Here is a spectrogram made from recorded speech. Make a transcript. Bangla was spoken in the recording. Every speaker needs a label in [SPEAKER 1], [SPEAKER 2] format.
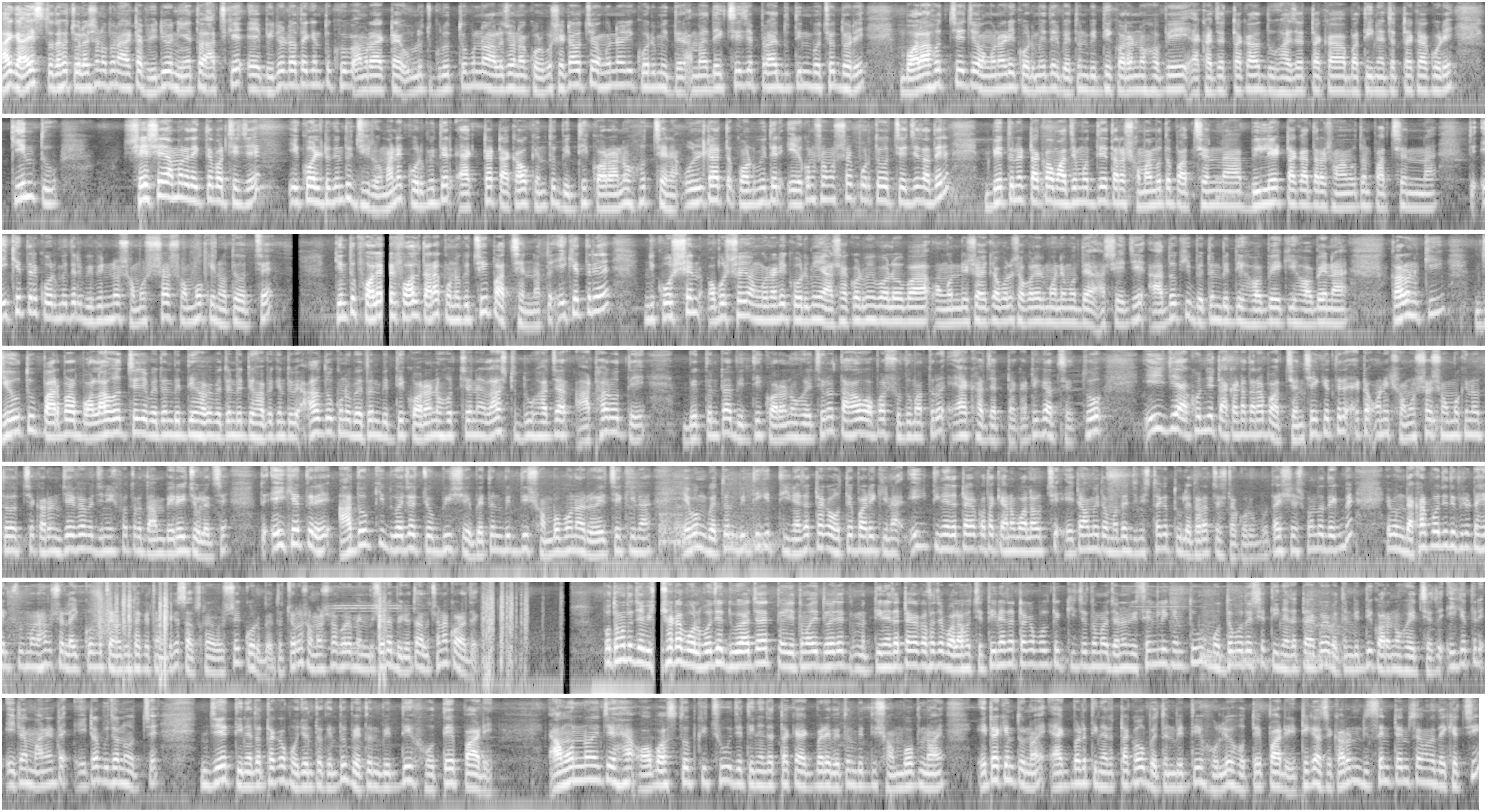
[SPEAKER 1] হাই গাইস তো দেখো চলে আসে নতুন আরেকটা ভিডিও নিয়ে। তো আজকে এই ভিডিওটাতে কিন্তু খুব আমরা একটা গুরুত্বপূর্ণ আলোচনা করব। সেটা হচ্ছে অঙ্গনওয়াড়ি কর্মীদের। আমরা দেখছি যে প্রায় দু তিন বছর ধরে বলা হচ্ছে যে অঙ্গনওয়াড়ি কর্মীদের বেতন বৃদ্ধি করানো হবে এক হাজার টাকা, দু হাজার টাকা বা তিন হাজার টাকা করে। কিন্তু শেষে আমরা দেখতে পাচ্ছি যে ইকুয়াল টু কিন্তু জিরো মানে কর্মীদের একটা টাকাও কিন্তু বৃদ্ধি করানো হচ্ছে না। উল্টা কর্মীদের এরকম সমস্যায় পড়তে হচ্ছে যে তাদের বেতনের টাকাও মাঝে মধ্যে তারা সময় মতো পাচ্ছেন না, বিলের টাকা তারা সময় মতন পাচ্ছেন না। তো এই ক্ষেত্রে কর্মীদের বিভিন্ন সমস্যার সম্মুখীন হতে হচ্ছে। কিন্তু ফলের ফল তারা কোনো কিছুই পাচ্ছেন না। তো এই ক্ষেত্রে কোশ্চেন অবশ্যই অঙ্গনারী কর্মী, আশাকর্মী বলো বা অঙ্গনারী সহায়িকা বলো, সকলের মনের মধ্যে আসে যে আদৌ কি বেতন বৃদ্ধি হবে কি হবে না। কারণ কি যেহেতু বারবার বলা হচ্ছে যে বেতন বৃদ্ধি হবে, বেতন বৃদ্ধি হবে, কিন্তু আদৌ কোনো বেতন বৃদ্ধি করানো হচ্ছে না। লাস্ট দু হাজার আঠারোতে বেতনটা বৃদ্ধি করানো হয়েছিল, তাও আবার শুধুমাত্র এক হাজার টাকা, ঠিক আছে? তো এই যে এখন যে টাকাটা তারা পাচ্ছেন, সেই ক্ষেত্রে একটা অনেক সমস্যার সম্মুখীন হতে হচ্ছে, কারণ যেভাবে জিনিসপত্রের দাম বেড়েই চলেছে, তো এই ক্ষেত্রে আদৌ কি দু হাজার চব্বিশে বেতন বৃদ্ধির সম্ভাবনা রয়েছে কিনা এবং বেতন বৃদ্ধি কি তিন হাজার টাকা হতে পারে কি না এই তিন হাজার টাকার কথা কেন বলা হচ্ছে? এটাও আমি তোমাদের জিনিসটাকে তুলে ধরার চেষ্টা করব। তাই শেষ পর্যন্ত দেখবে এবং দেখার পর যদি ভিডিওটা হেল্পফুল মনে হবে সে লাইক করবে চ্যানেল থাকে চ্যানেলটিকে সাবস্ক্রাইব অবশ্যই করবে। তো চলো, সমালোচনা করে মেন বিষয়টা, ভিডিওতে আলোচনা করা যাক। প্রথমত যে বিষয়টা বলব যে দু হাজার তোমাদের দু হাজার তিন হাজার টাকার কথা যে বলা হচ্ছে তিন হাজার টাকা বলতে কি যে তোমরা জানো রিসেন্টলি কিন্তু মধ্যপ্রদেশে তিন হাজার টাকা করে বেতন বৃদ্ধি করানো হয়েছে। তো এই ক্ষেত্রে এটা মানেটা, এটা বোঝানো হচ্ছে যে তিন হাজার টাকা পর্যন্ত কিন্তু বেতন বৃদ্ধি হতে পারে। এমন নয় যে হ্যাঁ অবাস্তব কিছু যে তিন হাজার টাকা একবারে বেতন বৃদ্ধি সম্ভব নয়, এটা কিন্তু নয়, একবারে তিন হাজার টাকাও বেতন বৃদ্ধি হলে হতে পারে, ঠিক আছে? কারণ রিসেন্ট টাইমসে আমরা দেখেছি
